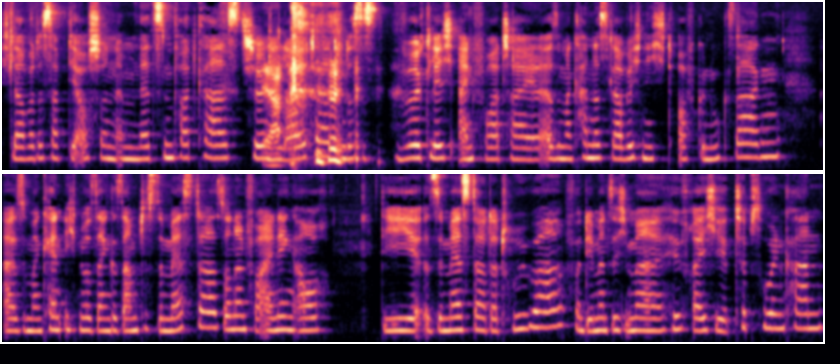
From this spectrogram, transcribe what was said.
Ich glaube, das habt ihr auch schon im letzten Podcast schön ja. erläutert und das ist wirklich ein Vorteil. Also man kann das, glaube ich, nicht oft genug sagen. Also man kennt nicht nur sein gesamtes Semester, sondern vor allen Dingen auch die Semester darüber, von denen man sich immer hilfreiche Tipps holen kann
